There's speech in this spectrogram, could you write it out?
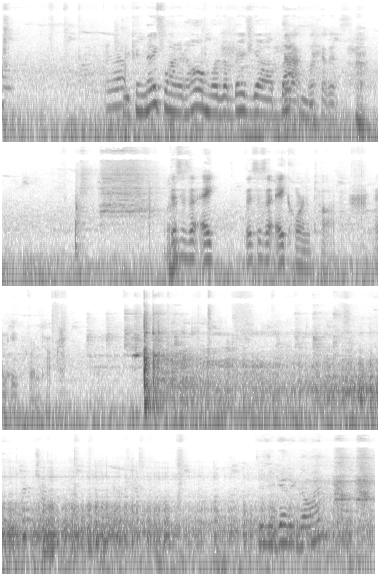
it. You can make one at home with a big uh, Ah, button. look at this. This is a this is an acorn top. An acorn top. Did you get it going?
